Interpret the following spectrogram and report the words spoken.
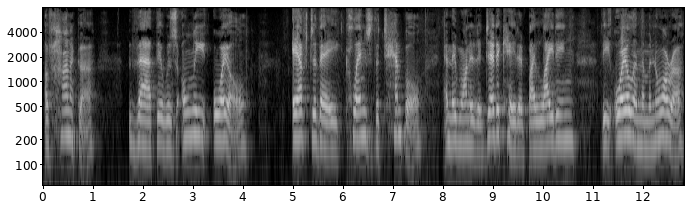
of Hanukkah that there was only oil after they cleansed the temple and they wanted to dedicate it by lighting the oil in the menorah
